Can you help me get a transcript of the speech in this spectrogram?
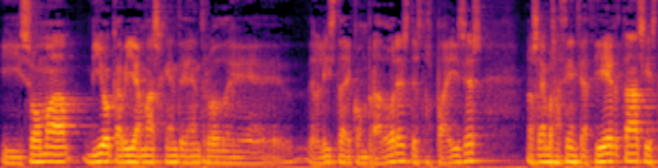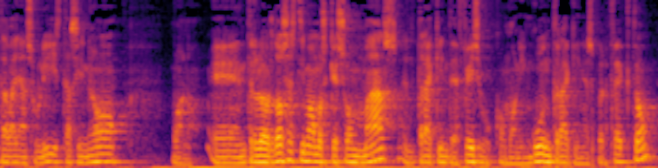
Y Soma vio que había más gente dentro de, la lista de compradores de estos países. No sabemos a ciencia cierta si estaba ya en su lista, si no. Bueno, eh, entre los dos estimamos que son más. El tracking de Facebook, como ningún tracking, es perfecto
